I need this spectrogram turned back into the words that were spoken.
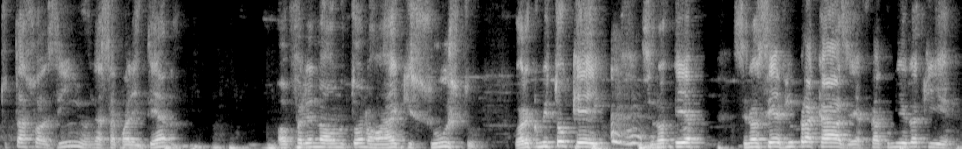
tu tá sozinho nessa quarentena? Eu falei, não, não tô não. Ai, que susto. Agora que eu me toquei. Senão você ia, senão você ia vir para casa, ia ficar comigo aqui.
